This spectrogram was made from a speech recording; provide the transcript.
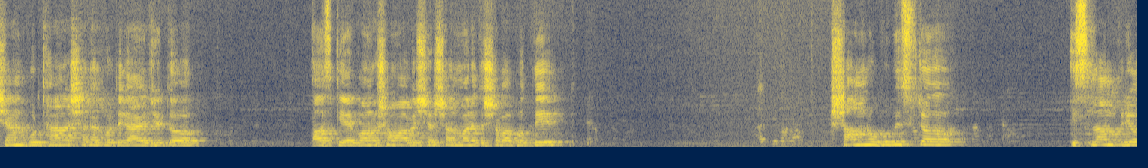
শ্যামপুর থানা শাখা কর্তৃক আয়োজিত আজকে গণসমাবেশের সম্মানিত সভাপতি সামনে উপবিষ্ট ইসলাম প্রিয়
